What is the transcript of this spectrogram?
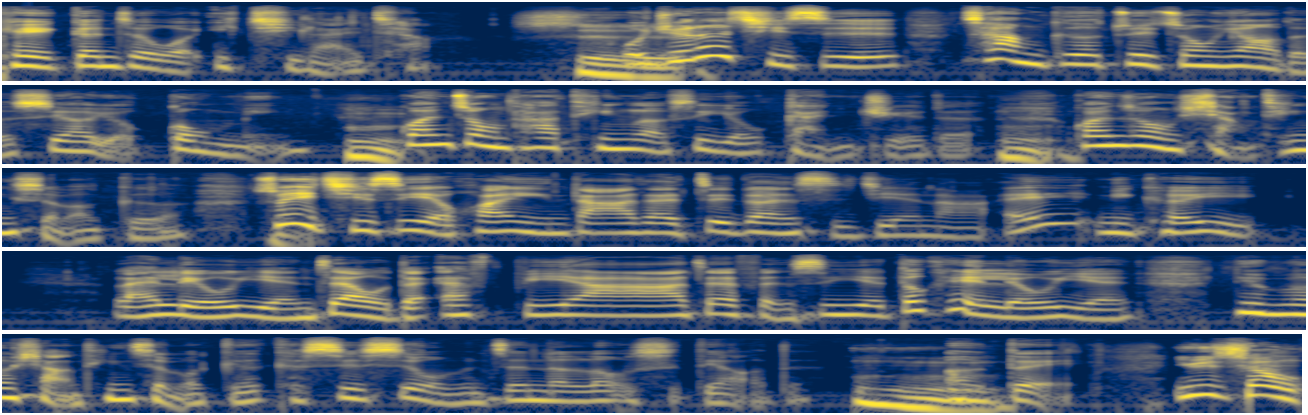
可以跟着我一起来唱。是，我觉得其实唱歌最重要的是要有共鸣，嗯，观众他听了是有感觉的，嗯，观众想听什么歌，所以其实也欢迎大家在这段时间啊，哎，你可以来留言，在我的 FB 啊，在粉丝页都可以留言，你有没有想听什么歌？可是是我们真的 lose 掉的，嗯，嗯，对，因为像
